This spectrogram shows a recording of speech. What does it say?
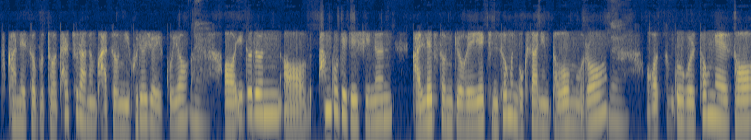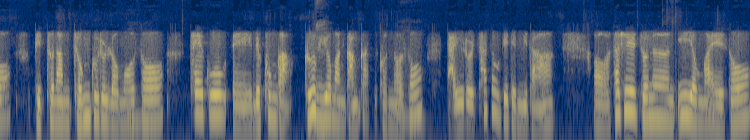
북한에서부터 탈출하는 과정이 그려져 있고요. 네. 어, 이들은 어, 한국에 계시는 갈렙 선교회의 김성은 목사님 도움으로 네. 어, 중국을 통해서 베트남 정글을 넘어서 태국 에, 메콩강 그 음. 네. 위험한 강까지 건너서 음. 자유를 찾아오게 됩니다. 어, 사실 저는 이 영화에서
